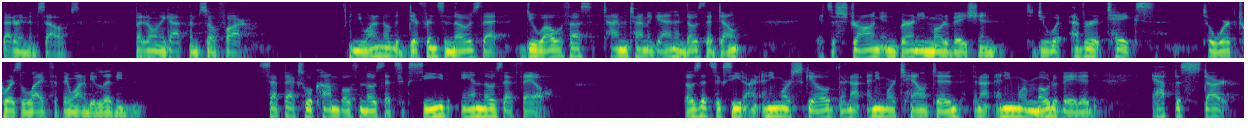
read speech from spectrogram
bettering themselves, but it only got them so far. And you want to know the difference in those that do well with us time and time again and those that don't? It's a strong and burning motivation to do whatever it takes to work towards the life that they want to be living. Setbacks will come both in those that succeed and those that fail. Those that succeed aren't any more skilled, they're not any more talented, they're not any more motivated at the start.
